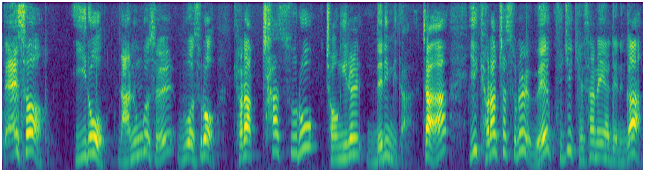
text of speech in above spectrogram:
빼서 2로 나눈 것을 무엇으로 결합 차수로 정의를 내립니다. 자, 이 결합 차수를 왜 굳이 계산해야 되는가?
